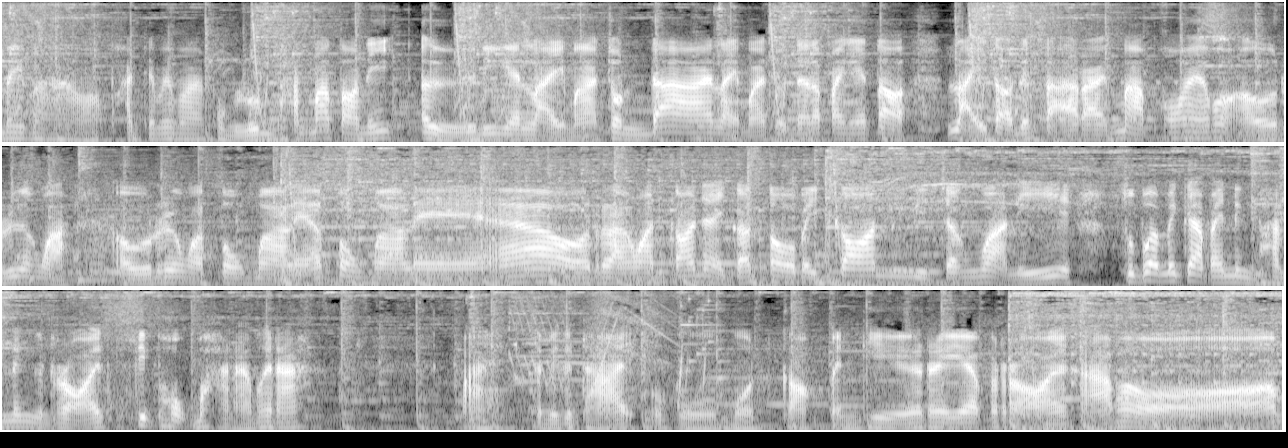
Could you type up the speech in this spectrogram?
ไม่มาหรอพัดจะไม่มาผมลุ้นพัดมาตอนนี้เออนี่ไงไหลมาจนได้ไหลมาจนได้แล้วไปไงต่อไหลต่อด้วยสาอะไรมาเพราะให้ผมเอาเรื่องว่ะเอาเรื่องว่ะส่งมาแล้วส่งมาแล้ว รางวัลก้อนใหญ่ก็โตไปก้อนนึงดิจังหวะนี้ super mega ไป 1,116 บาทนะเพื่อนนะไปสปินสุดท้ายโอ้โหหมดก๊อกเป็นที่เรียบร้อยครับผม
